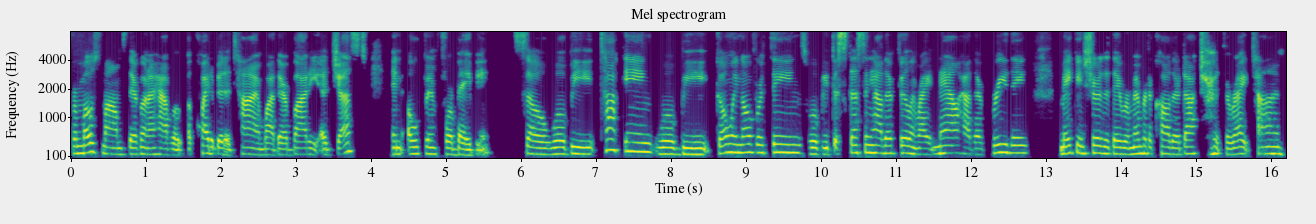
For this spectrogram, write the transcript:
For most moms, they're going to have a, a quite a bit of time while their body adjusts and open for baby. So we'll be talking, we'll be going over things, we'll be discussing how they're feeling right now, how they're breathing, making sure that they remember to call their doctor at the right time,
